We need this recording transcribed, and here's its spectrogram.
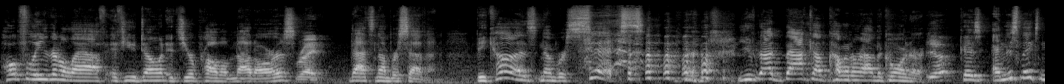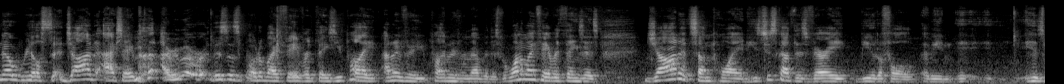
Hopefully, you're gonna laugh. If you don't, it's your problem, not ours. Right. That's number seven. Because number six, you've got backup coming around the corner. Yep. Because and this makes no real sense. Jon, actually, I remember this is one of my favorite things. You probably I don't even you probably don't remember this, but one of my favorite things is Jon. At some point, he's just got this very beautiful. I mean, his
